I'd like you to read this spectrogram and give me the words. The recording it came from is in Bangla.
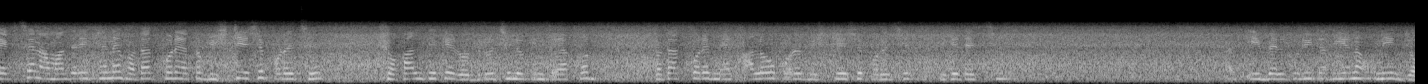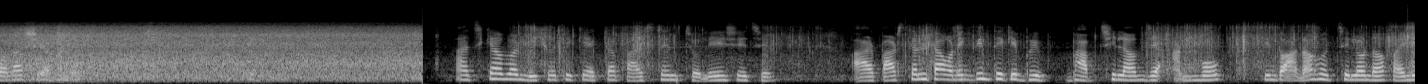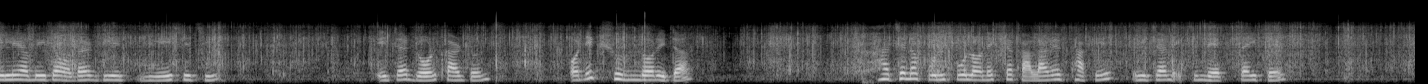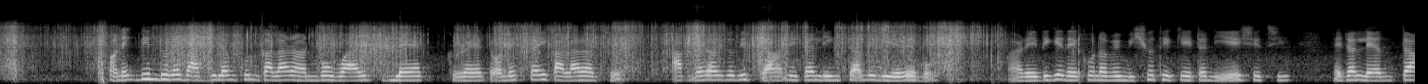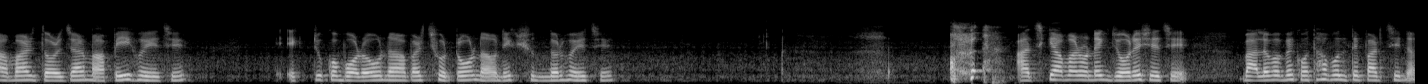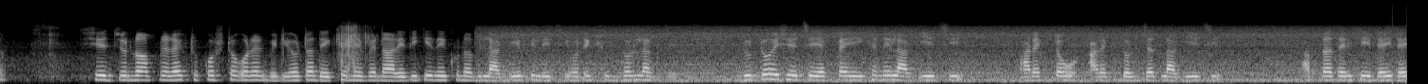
দেখছেন, আমাদের এখানে হঠাৎ করে এত বৃষ্টি এসে পড়েছে। সকাল থেকে রৌদ্র ছিল, কিন্তু এখন হঠাৎ করে মেঘ কালো করে বৃষ্টি এসে পড়েছে দিকে দেখছি আর এই বেলকুনিটা দিয়ে না অনেক জল আসে আমাদের। আজকে আমার মিশো থেকে একটা পার্সেল চলে এসেছে। আর পার্সেলটা অনেক দিন থেকে ভেব- ভাবছিলাম যে আনব। কিন্তু আনা হচ্ছিল না। ফাইনালি আমি এটা অর্ডার দিয়ে নিয়ে এসেছি। এটা ডোর কার্টুন। অনেক সুন্দর এটা। আছে না ফুল ফুল, অনেকটা কালারের থাকে। এটা একটু নেট টাইপের অনেক দিন ধরে ভাবছিলাম কোন কালার আনব। হোয়াইট ব্ল্যাক রেড অনেকটাই কালার আছে। আপনারা যদি চান এটা লিঙ্কটা আমি দিয়ে দেবো। আর এদিকে দেখুন আমি মিশো থেকে এটা নিয়ে এসেছি। এটা লেন্থটা আমার দরজার মাপেই হয়েছে। একটুকু বড়ও না, আবার ছোটও না, অনেক সুন্দর হয়েছে। আজকে আমার অনেক জ্বর এসেছে, ভালোভাবে কথা বলতে পারছি না। সেজন্য আপনারা একটু কষ্ট করে ভিডিওটা দেখে নেবেন। আর এদিকে দেখুন, আমি লাগিয়ে ফেলেছি, অনেক সুন্দর লাগছে। দুটো এসেছে, একটা এইখানে লাগিয়েছি, আরেকটাও, আরেক দরজাত লাগিয়েছি। আপনাদেরকে এটাই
